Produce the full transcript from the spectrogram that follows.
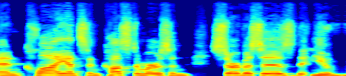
and clients and customers and services that you've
